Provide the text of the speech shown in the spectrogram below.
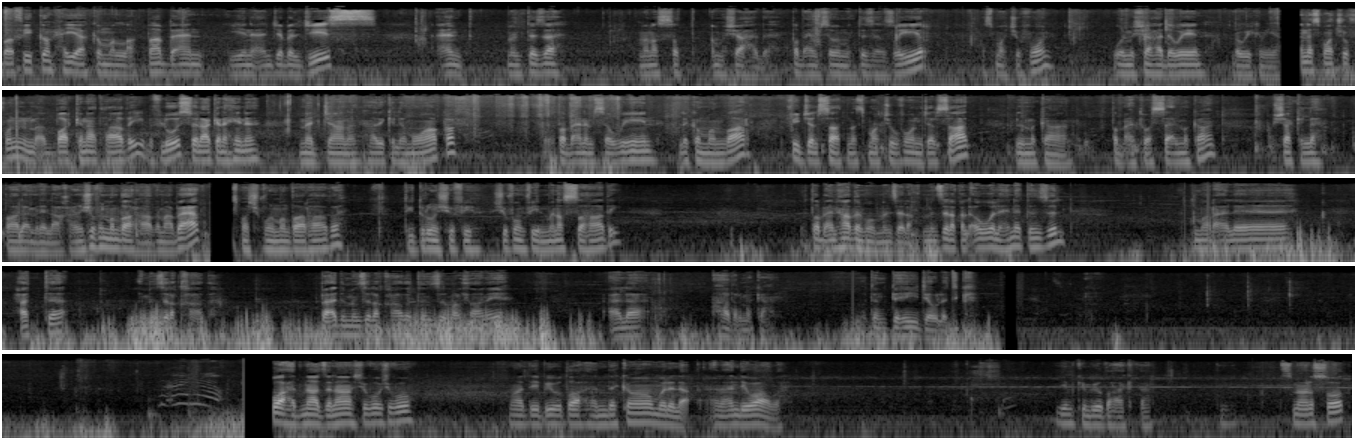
مرحبا فيكم حياكم الله. طبعا جينا عند جبل جيس عند منتزه منصة المشاهدة طبعا مسوي منتزه صغير نفس ما تشوفون. والمشاهدة وين؟ برويكم اياها نفس ما تشوفون الباركنات هذه بفلوس ولكن هنا مجانا. هذه كلها مواقف. وطبعا مسوين لكم منظار. في جلسات نفس ما تشوفون جلسات بالمكان. طبعا توسع المكان وشكله طالع من الآخر. نشوف المنظار هذا مع بعض. بس ما تشوفون المنظار هذا. تقدرون تشوف فيه تشوفون فيه المنصة هذه. وطبعا هذا هو المنزلق المنزلق الأول هنا تنزل. تمر عليه. حتى المنزلق هذا. بعد المنزلق هذا تنزل مرة ثانية على هذا المكان. وتنتهي جولتك. واحد نازل ها؟ شوفوا شوفوا. ما أدري بيوضح عندكم ولا لا. أنا عندي واضح. يمكن بيوضح أكثر. تسمعون الصوت؟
